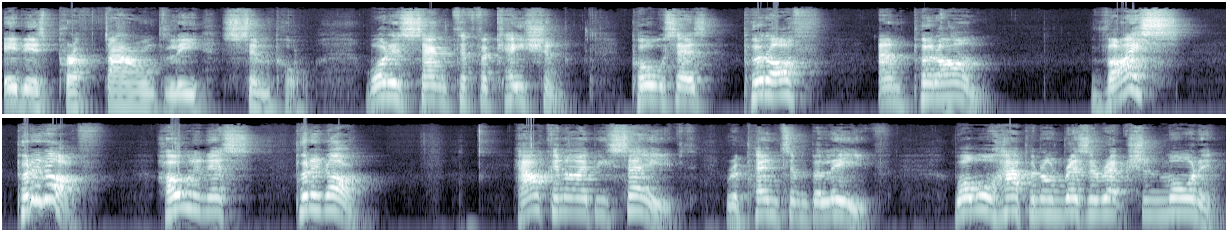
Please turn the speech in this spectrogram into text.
it is profoundly simple. What is sanctification? Paul says, put off and put on. Vice, put it off. Holiness, put it on. How can I be saved? Repent and believe. What will happen on resurrection morning?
